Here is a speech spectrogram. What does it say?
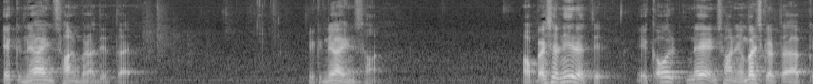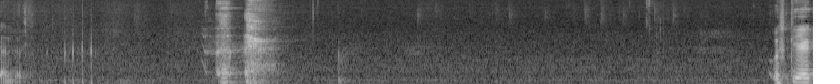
ایک نیا انسان بنا دیتا ہے۔ ایک نیا انسان۔ آپ ایسے نہیں رہتے، ایک اور نیا انسان ایمرج کرتا ہے آپ کے اندر۔ اس کی ایک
